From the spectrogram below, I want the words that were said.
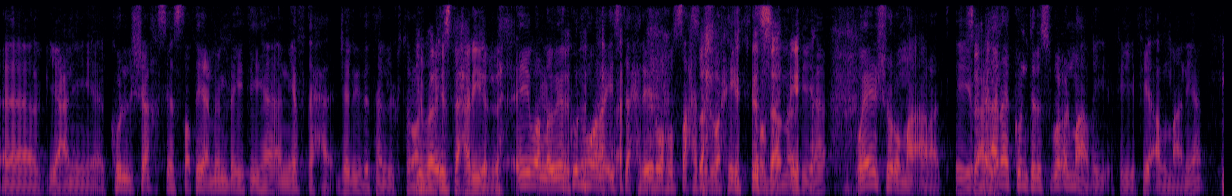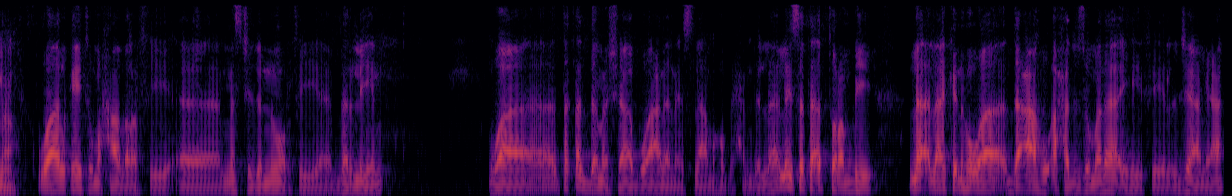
آه، يعني كل شخص يستطيع من بيتها أن يفتح جريدة إلكترونية. يبقى رئيس تحرير. أي والله ويكون هو رئيس تحرير وهو الصحفي الوحيد ربما فيها. وينشر ما أراد. إيه أنا كنت الأسبوع الماضي في في ألمانيا. نعم. وألقيت محاضرة في آه، مسجد النور في برلين. وتقدم شاب وأعلن إسلامه بحمد الله. ليس تأثرا بي لا لكن هو دعاه أحد زملائه في الجامعة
